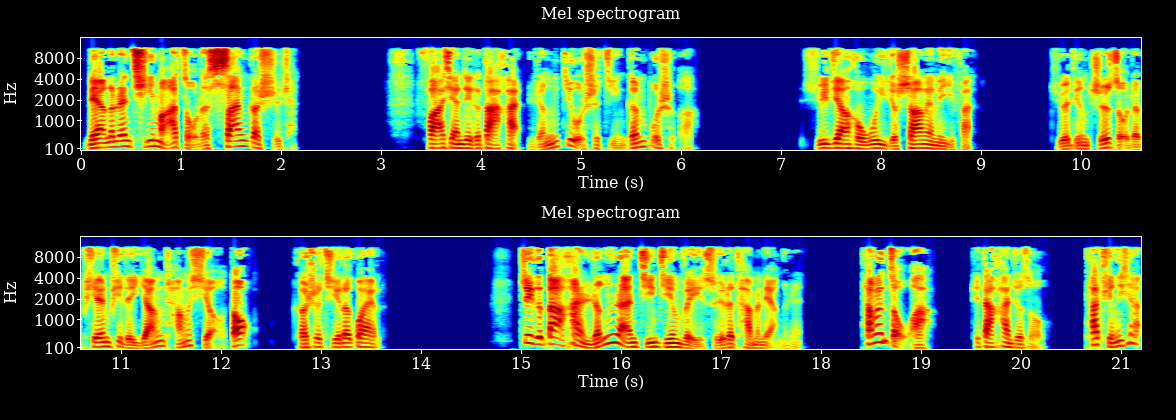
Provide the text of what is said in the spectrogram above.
两个人骑马走了三个时辰，发现这个大汉仍旧是紧跟不舍。徐江和吴毅就商量了一番，决定只走这偏僻的羊肠小道。可是奇了怪了，这个大汉仍然紧紧尾随着他们两个人。他们走啊，这大汉就走；他停下，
